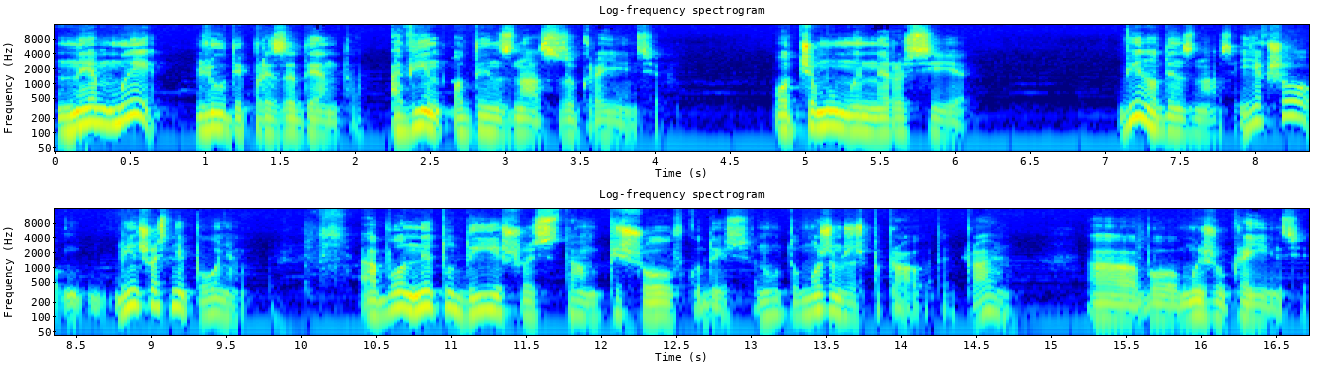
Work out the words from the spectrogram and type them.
не ми, люди президента, а він один з нас, з українців. От чому ми не Росія? Він один з нас. І якщо він щось не поняв, або не туди щось там пішов кудись, ну то можемо ж поправити, правильно? А, бо ми ж українці.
